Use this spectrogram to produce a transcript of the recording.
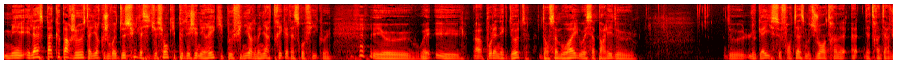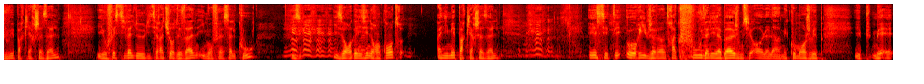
Mais hélas, pas que par jeu. C'est-à-dire que je vois de suite la situation qui peut dégénérer, qui peut finir de manière très catastrophique. Et, euh, ouais, et ah, pour l'anecdote, dans Samouraï, ouais, ça parlait de, de. Le gars, il se fantasme toujours en train d'être interviewé par Claire Chazal. Et au festival de littérature de Vannes, ils m'ont fait un sale coup. Ils, ont organisé une rencontre animée par Claire Chazal. Et c'était horrible. J'avais un trac fou d'aller là-bas. Je me suis dit, oh là là, mais comment je vais. Et mais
